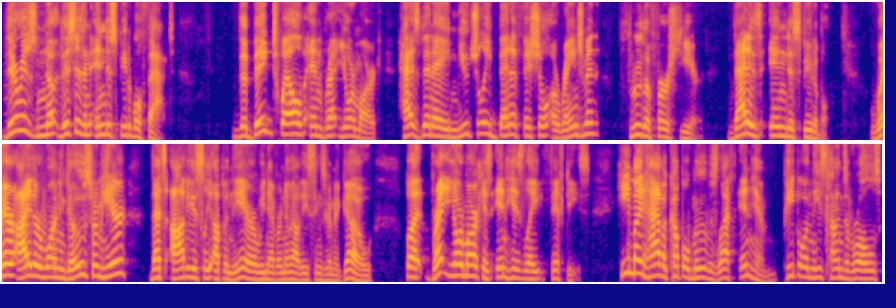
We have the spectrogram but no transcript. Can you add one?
There is no, this is an indisputable fact. The Big 12 and Brett Yormark has been a mutually beneficial arrangement through the first year. That is indisputable. Where either one goes from here, that's obviously up in the air. We never know how these things are going to go. But Brett Yormark is in his late 50s. He might have a couple moves left in him. People in these kinds of roles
